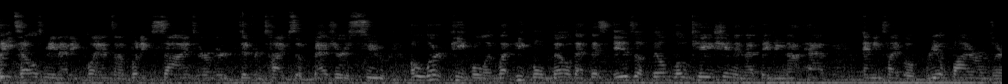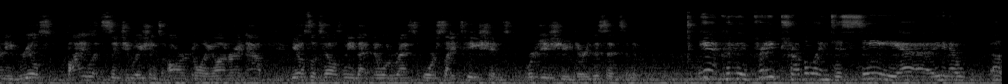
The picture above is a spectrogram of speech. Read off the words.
Lea tells me that he plans on putting signs or other different types of measures to alert people and let people know that this is a film location and that they do not have any type of real firearms or any real violent situations are going on right now. He also tells me that no arrests or citations were issued during this incident. Yeah, it could be pretty troubling to see, uh, you know, uh,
